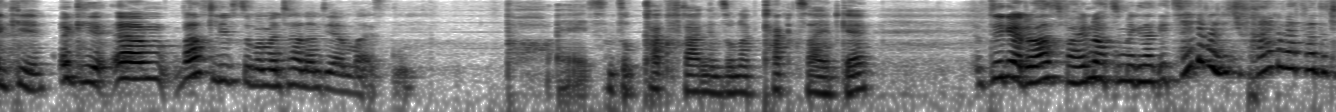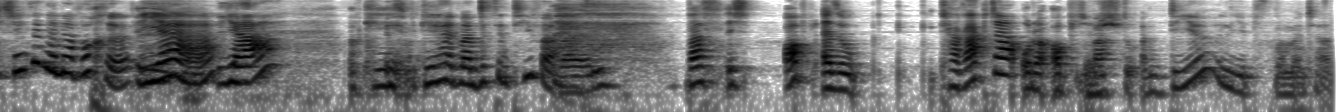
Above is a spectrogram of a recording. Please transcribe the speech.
Okay. Okay, ähm, was liebst du momentan an dir am meisten? Boah, ey, es sind so Kackfragen in so einer Kackzeit, gell? Digga, du hast vorhin noch zu mir gesagt, ich zeig aber nicht die Frage, was war das Schönste in deiner Woche? Ja. Ja? Okay. Ich gehe halt mal ein bisschen tiefer rein. Was ich, ob, also Charakter oder optisch? Was du an dir liebst momentan.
